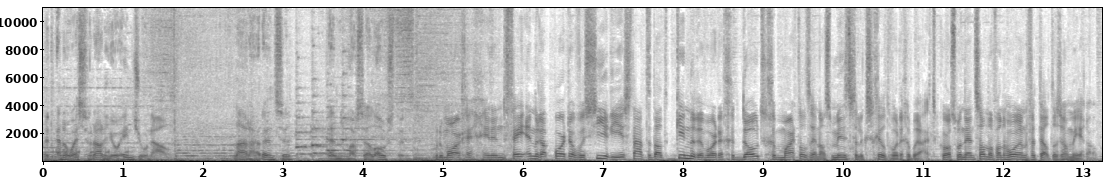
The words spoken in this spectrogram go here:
Het NOS Radio 1-journaal. Lara Rensen en Marcel Ooster. Goedemorgen. In een VN-rapport over Syrië staat dat kinderen worden gedood, gemarteld en als menselijk schild worden gebruikt. Correspondent Sander van Hoorn vertelt er zo meer over.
